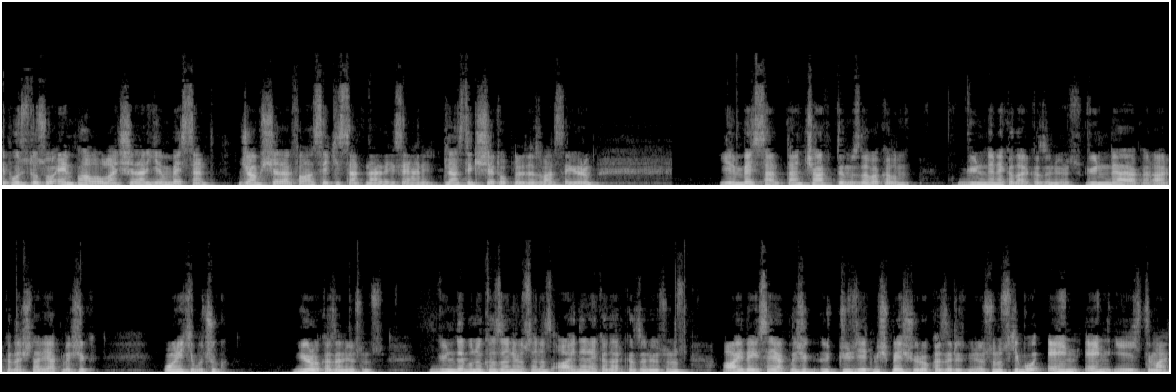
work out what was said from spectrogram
Depozitosu en pahalı olan şişeler 25 cent. Cam şişeler falan 8 cent neredeyse yani. Plastik şişe topladığınızı varsayıyorum. 25 centten çarptığımızda bakalım günde ne kadar kazanıyoruz. Günde arkadaşlar yaklaşık 12,5 euro kazanıyorsunuz. Günde bunu kazanıyorsanız ayda ne kadar kazanıyorsunuz? Ayda ise yaklaşık 375 euro kazanıyorsunuz ki bu en en iyi ihtimal.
